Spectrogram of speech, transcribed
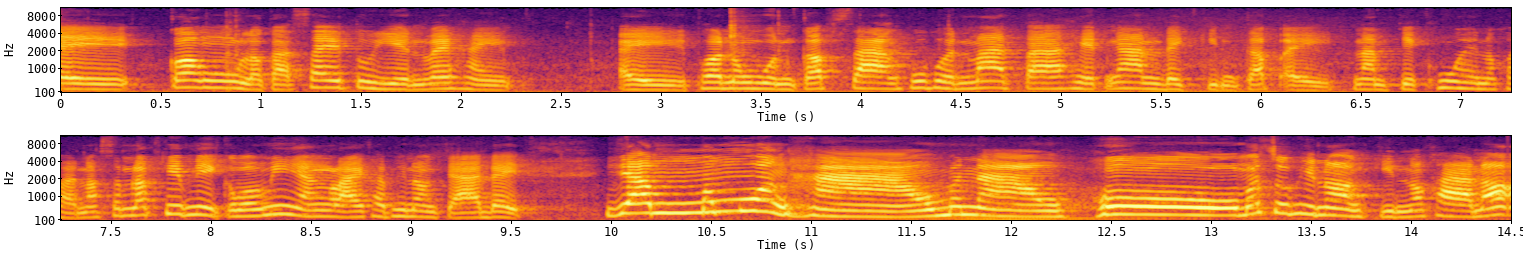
ไอ้กล้องแล้วก็ใส่ตู้เย็นไว้ให้ไอ้พ่อน้องวุ่นกับสร้างผู้เพิ่นมาตาเฮ็ดงานได้กินกับไอ้น้ำเจ๊กห้วยเนาะค่ะเนาะสำหรับคลิปนี้ก็บ่มีหยังหลายค่ะพี่น้องจ๋าได้ยำมะม่วงหาวมะนาวโหมาสู่พี่น้องกินเนาะค่ะเนาะ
